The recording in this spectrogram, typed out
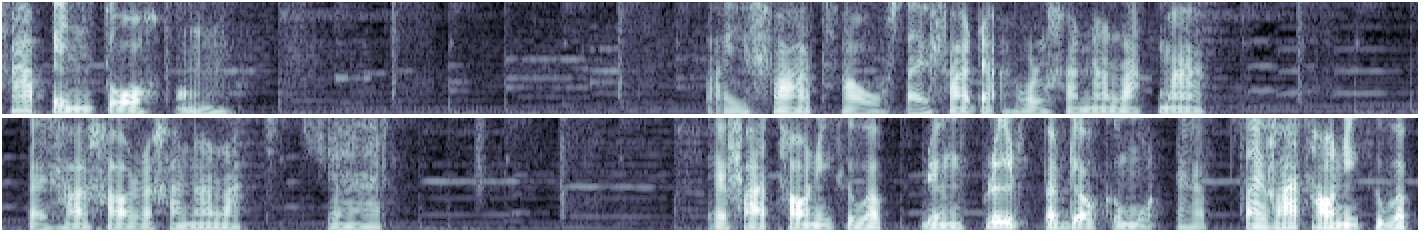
ถ้าเป็นตัวของสายฟ้าเทาสายฟ้าดะเทาราคาน่ารักมากสายฟ้าเทาราคาน่ารักจัดสายฟ้าเทานี่คือแบบดึงปลืดแป๊บเดียวคือหมดนะครับสายฟ้าเทานี่คือแบบ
